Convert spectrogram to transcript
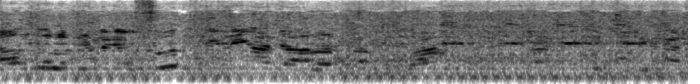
Nah untuk lebih menyusut, ini ada alat bantuan dan itu gilingan.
